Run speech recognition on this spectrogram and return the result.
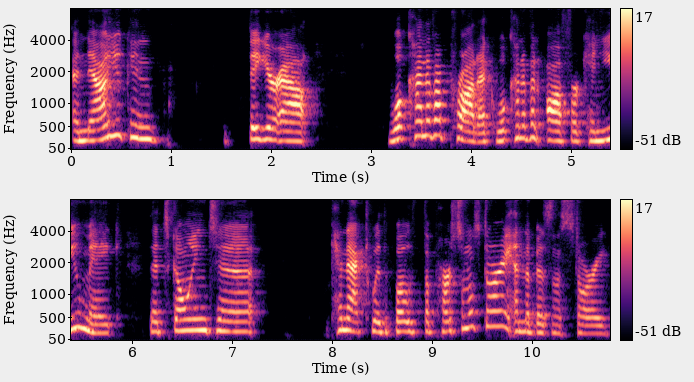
And now you can figure out what kind of a product, what kind of an offer can you make that's going to connect with both the personal story and the business story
